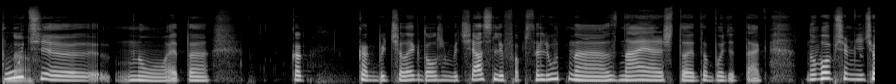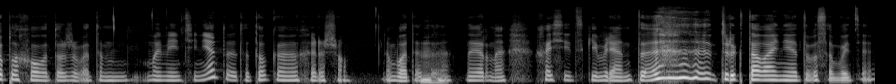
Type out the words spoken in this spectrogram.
путь. э, Ну, это как как бы человек должен быть счастлив абсолютно, зная, что это будет так. Ну, в общем, ничего плохого тоже в этом моменте нет, это только хорошо. Вот это, Мгм. наверное, хасидский вариант э, трактования этого события.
